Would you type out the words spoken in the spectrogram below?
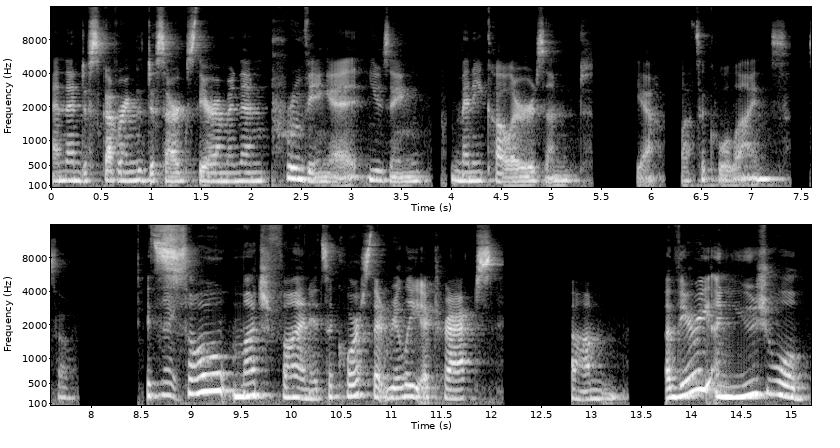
and then discovering the Desargues' theorem and then proving it using many colors and yeah, lots of cool lines. So it's Nice. so much fun. It's a course that really attracts um, a very unusual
